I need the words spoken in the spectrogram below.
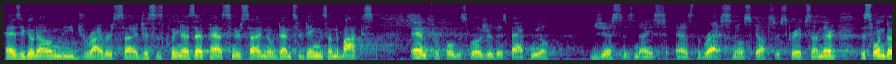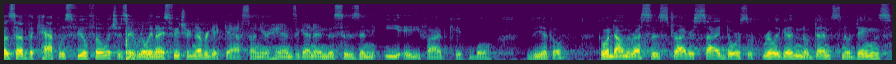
As you go down the driver's side, just as clean as that passenger side, no dents or dings on the box. And for full disclosure, this back wheel just as nice as the rest. No scuffs or scrapes on there. This one does have the capless fuel fill, which is a really nice feature. Never get gas on your hands again, and this is an E85 capable vehicle. Going down the rest of this driver's side, doors look really good, no dents, no dings.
